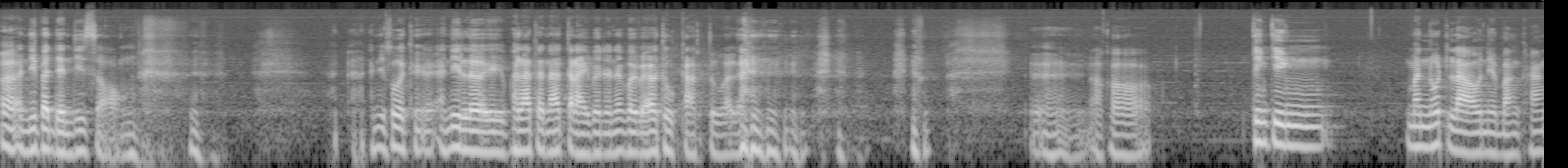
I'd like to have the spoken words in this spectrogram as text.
เอออันนี้ประเด็นที่สอง อันนี้พูดถึงอันนี้เลยพระรัตนตรัยไปแล้วนะไปแปลว่าถูกกักตัวแล้วเออแล้วก็จริง ๆ มนุษย์เราเนี่ยบางครั้ง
